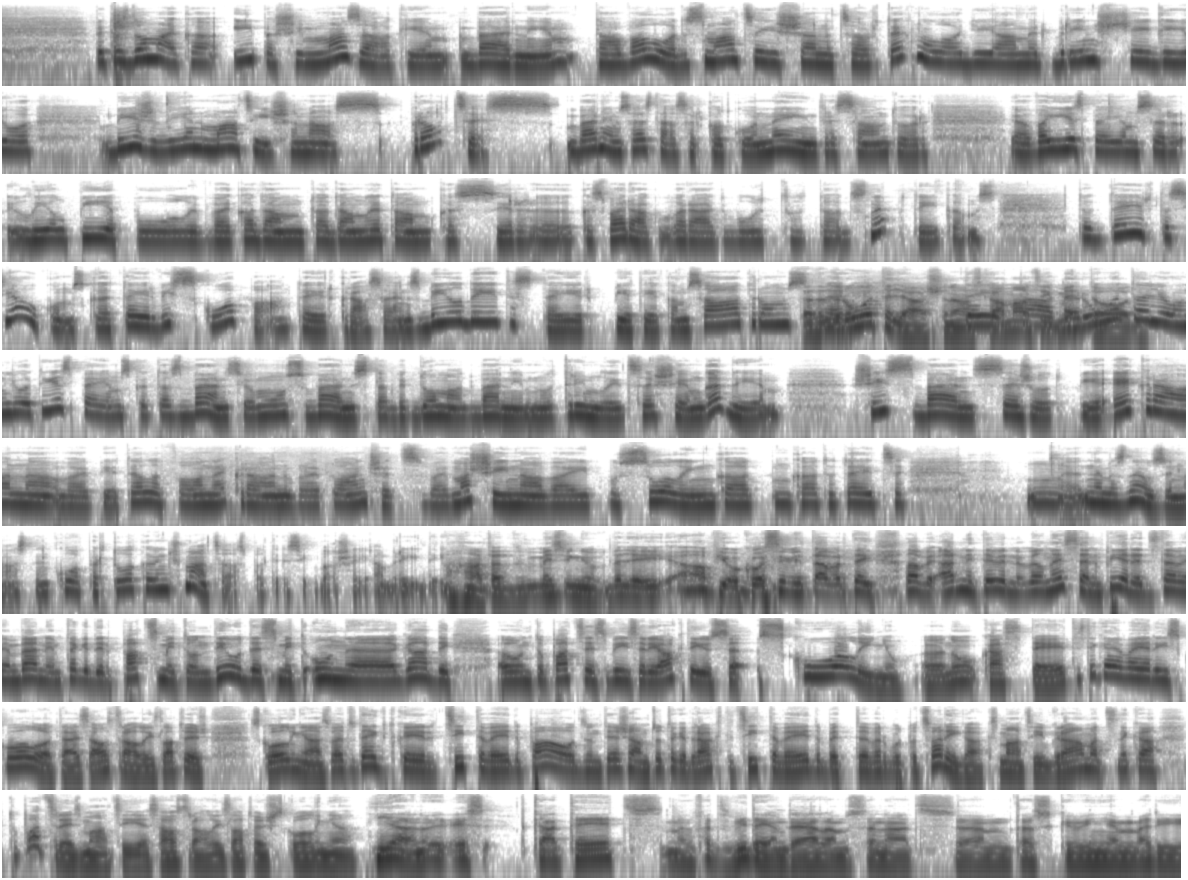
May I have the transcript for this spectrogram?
Bet es domāju, ka īpaši mazākiem bērniem tā valodas mācīšana caur tehnoloģijām ir brīnišķīga, jo bieži vien mācīšanās process bērniem saistās ar kaut ko neinteresantu, ar, vai iespējams ar lielu piepūli, vai kādām tādām lietām, kas, ir, kas vairāk varētu būt tādas nepatīkamas tad te ir tas jaukums, ka te ir viss kopā. Te ir krāsainas bildītes, te ir pietiekams ātrums. Tad rotaļāšanās, kā mācība metode. Rotaļa un ļoti iespējams, ka tas bērns, jo mūsu bērns tam ir domāt bērniem no 3 līdz 6 gadiem, šis bērns sežot pie ekrāna vai pie telefona ekrāna vai planšetes vai mašīnā vai uz soliņa, kā, kā tu teici, nemaz neuzzinās neko par to, ka viņš mācās patiesībā šajā brīdī. Aha, tad mēs viņu daļai apjokosim, ja tā var teikt. Labi, Arni, tev ir vēl nesena pieredze, taviem bērniem tagad ir 11 un 20 un, uh, gadi, un tu pats esi bijis arī aktīvs skoliņu, uh, nu, kas tētis tikai vai arī skolotājs Austrālijas latviešu skoliņās. Vai tu teiktu, ka ir cita veida paudze un tiešām tu tagad raksti cita veida, bet uh, varbūt pat svarīgākas mācību grāmatas nekā tu pats reiz mācījies Austrālijas latviešu skoliņā? Jā, nu, es kā tēts, man faktiski vidējam dēlam sanāca um, tas, ka viņam arī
